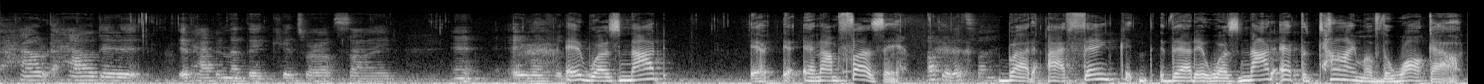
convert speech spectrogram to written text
how, how did it, it happen that the kids were outside and able for? It was not, and I'm fuzzy. Okay, that's fine. But I think that it was not at the time of the walkout.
